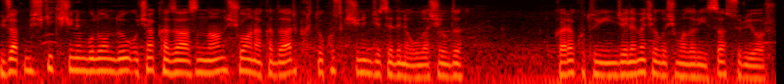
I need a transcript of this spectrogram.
162 kişinin bulunduğu uçak kazasından şu ana kadar 49 kişinin cesedine ulaşıldı. Kara kutuyu inceleme çalışmaları ise sürüyor.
